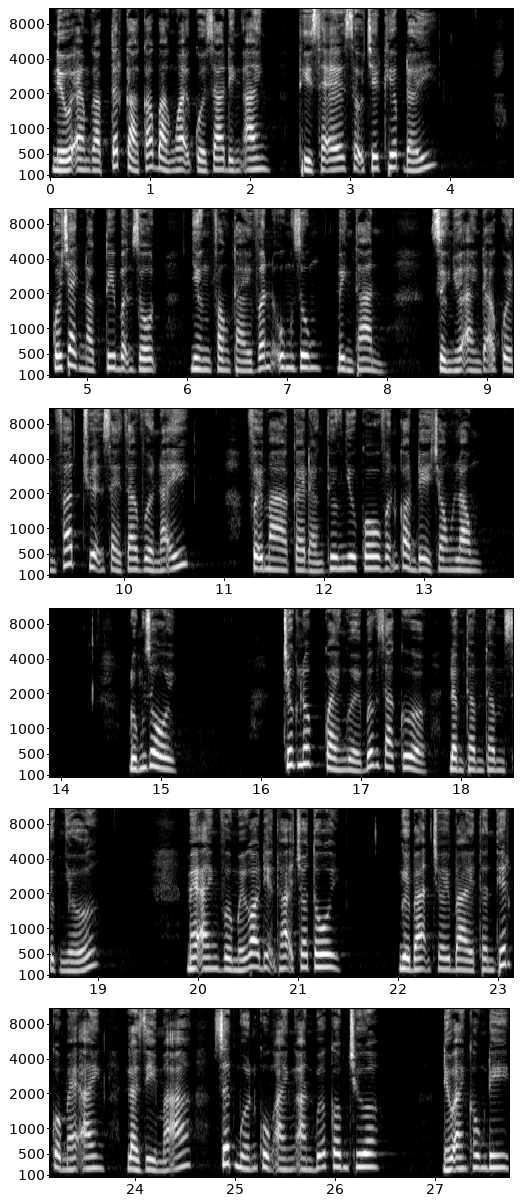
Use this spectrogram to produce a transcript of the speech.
Nếu em gặp tất cả các bà ngoại của gia đình anh thì sẽ sợ chết khiếp đấy. Cố trạch nặc tuy bận rộn nhưng phong thái vẫn ung dung, bình thản. Dường như anh đã quên phát chuyện xảy ra vừa nãy. Vậy mà cái đáng thương như cô vẫn còn để trong lòng. Đúng rồi. Trước lúc quay người bước ra cửa, Lâm thầm thầm sực nhớ. Mẹ anh vừa mới gọi điện thoại cho tôi. Người bạn chơi bài thân thiết của mẹ anh là dì Mã, rất muốn cùng anh ăn bữa cơm trưa. Nếu anh không đi,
